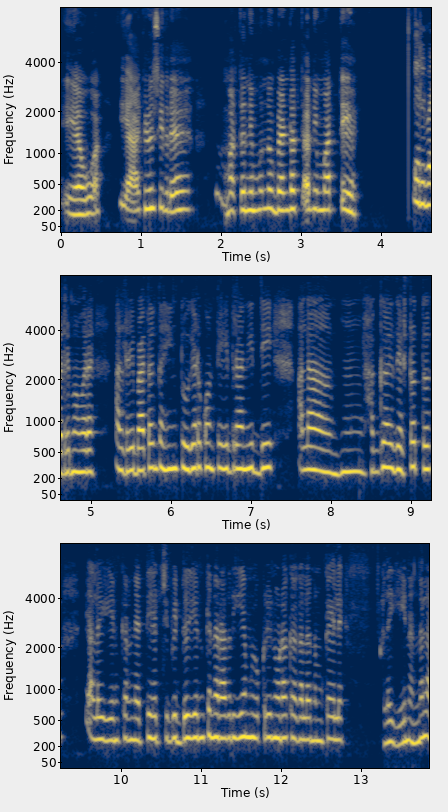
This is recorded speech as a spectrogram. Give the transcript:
ಯವ್ವ ಯಾಕೆ ಇಳಿಸಿದ್ರೆ ಮತ್ತೆ ನಿಮ್ಮನ್ನು ಬೆಂಡತ್ತ ನಿಮ್ಮ ಅತ್ತೆ. ಎಲ್ಲಿ ಬರ್ರಿ ಮಾವರ ಅಲ್ರಿ ಬಾತಂತ ಹಿಂಗೆ ತೂಗ್ಯಾಡ್ಕೊಂತ ಇದ್ರ ನಿದ್ದಿ. ಅಲ್ಲ ಹಗ್ಗ ಇದೆ ಎಷ್ಟೊತ್ತು ಅಲ್ಲ ಏನ್ಕರ ನೆತ್ತಿ ಹಚ್ಚಿ ಬಿದ್ದು ಏನ್ಕನಾರ ಆದ್ರೆ ಏನ್ ನೌಕರಿ ನೋಡಕ್ಕಾಗಲ್ಲ ನಮ್ಮ ಕೈಲಿ. ಅಲ್ಲ, ಏನ್ ಅನ್ನಲ್ಲ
